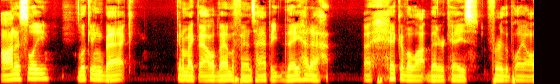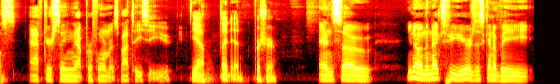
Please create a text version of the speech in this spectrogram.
Honestly, looking back, gonna make the Alabama fans happy. They had a a heck of a lot better case for the playoffs after seeing that performance by TCU. Yeah, they did for sure. And so, you know, in the next few years, it's going to be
